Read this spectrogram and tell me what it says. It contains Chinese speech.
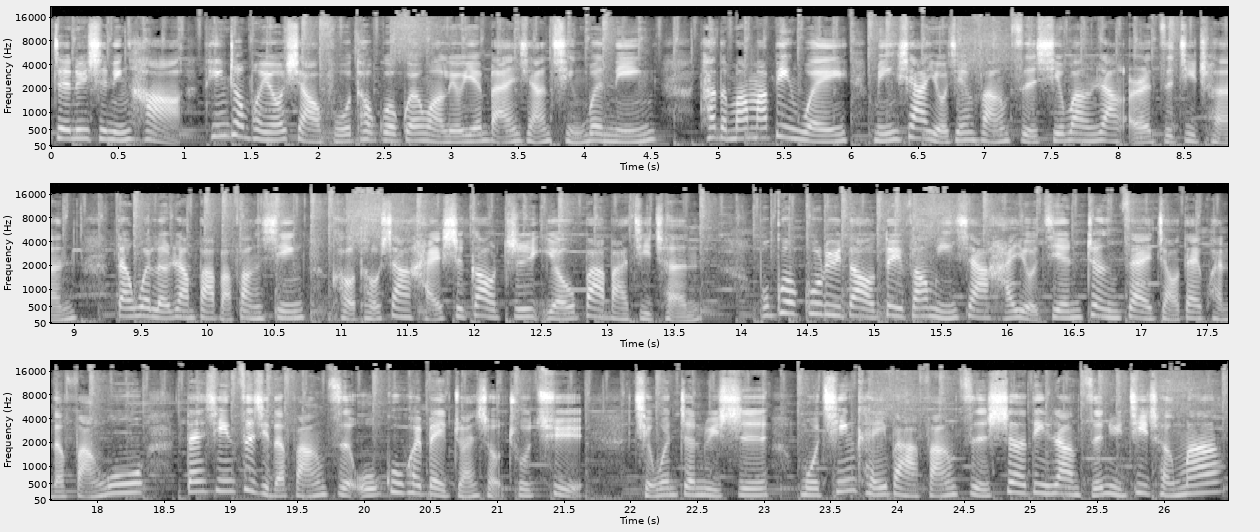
郑律师您好，听众朋友小福透过官网留言板想请问您，他的妈妈病危，名下有间房子，希望让儿子继承，但为了让爸爸放心，口头上还是告知由爸爸继承。不过顾虑到对方名下还有间正在缴贷款的房屋，担心自己的房子无故会被转手出去，请问郑律师，母亲可以把房子设定让子女继承吗？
